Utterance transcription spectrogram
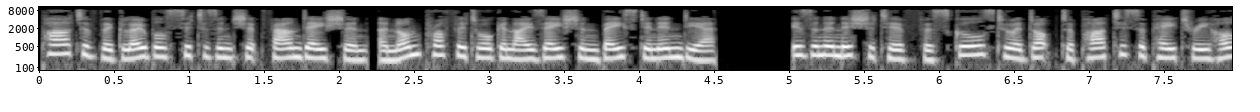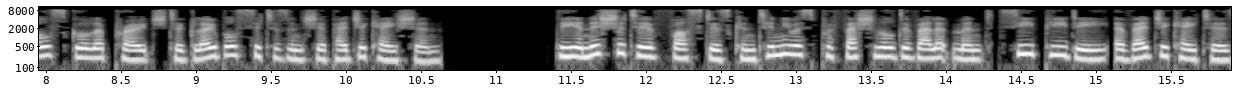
part of the Global Citizenship Foundation, a non-profit organization based in India is an initiative for schools to adopt a participatory whole school approach to global citizenship education. The initiative fosters continuous professional development (CPD) of educators,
